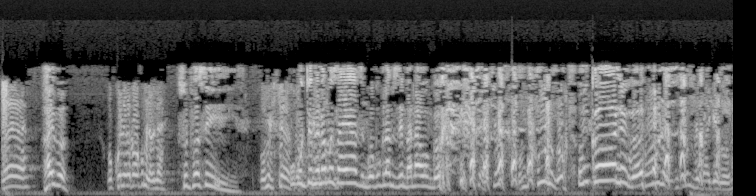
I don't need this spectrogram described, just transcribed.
eh Hayibo. ukhulele kwakumla wena Suphosile. Umsile Ucinga noma usayazi ngoku kula mzimba nawo ngoku. Umkhulu ngoku. Umkhulu ngoku. Umkhulu, umzimba ke ngoku.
